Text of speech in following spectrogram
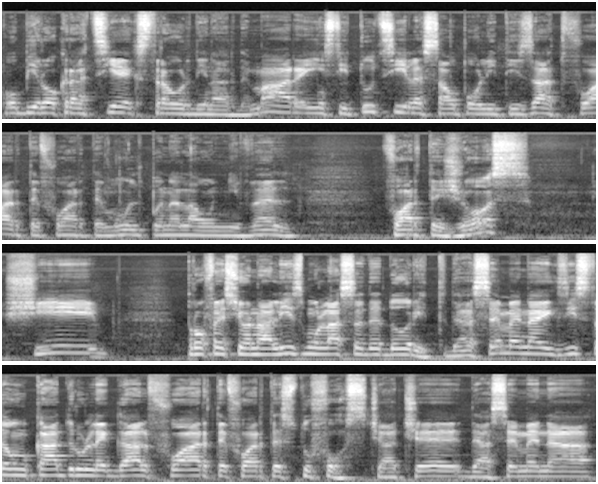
o birocrație extraordinar de mare, instituțiile s-au politizat foarte, foarte mult până la un nivel foarte jos și profesionalismul lasă de dorit. De asemenea, există un cadru legal foarte, foarte stufos, ceea ce, de asemenea,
